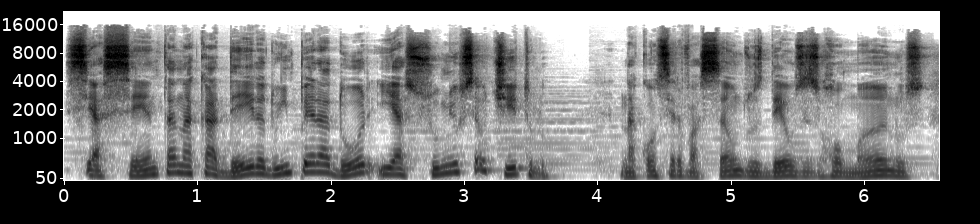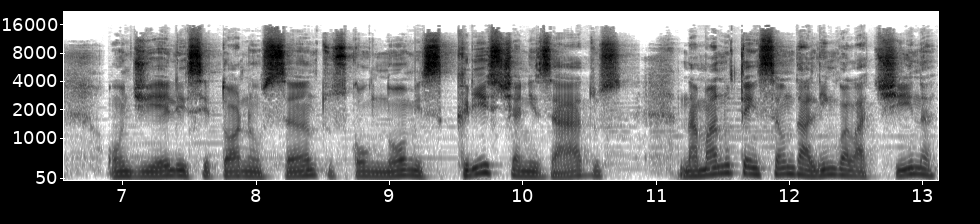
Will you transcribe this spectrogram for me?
se assenta na cadeira do imperador e assume o seu título, na conservação dos deuses romanos, onde eles se tornam santos com nomes cristianizados, na manutenção da língua latina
